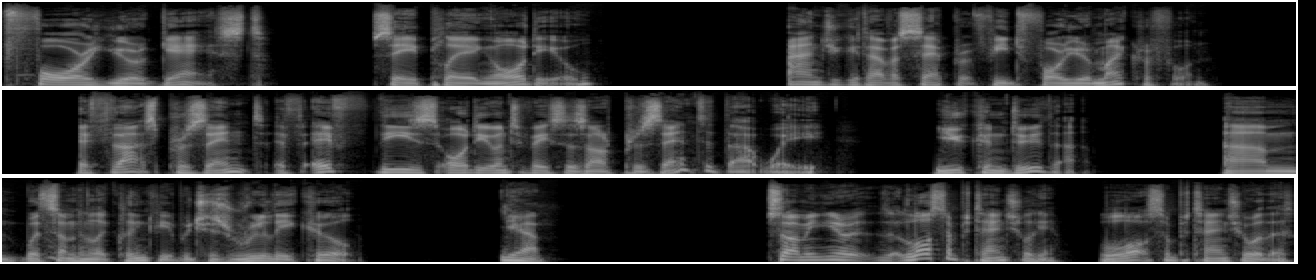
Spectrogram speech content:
for your guest, say playing audio, and you could have a separate feed for your microphone. If that's present, if if these audio interfaces are presented that way, you can do that um, with something like CleanFeed, which is really cool. Yeah. So I mean, you know, lots of potential here. Lots of potential with this.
